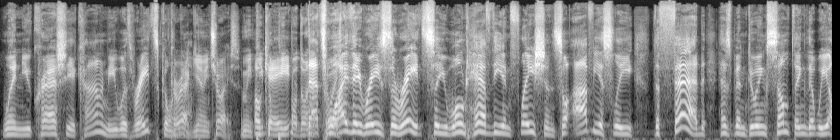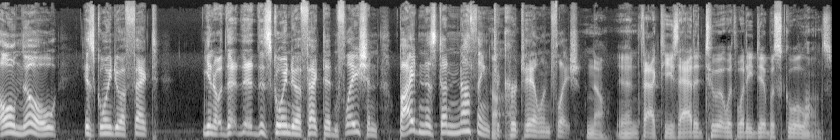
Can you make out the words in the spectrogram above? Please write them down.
when you crash the economy with rates going Correct. up. You have any choice. I mean, people, okay, people don't that's why they raise the rates so you won't have the inflation. So obviously, the Fed has been doing something that we all know is going to affect you know, th- th- that's going to affect inflation. Biden has done nothing Uh-uh. to curtail inflation. No. In fact, he's added to it with what he did with school loans.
